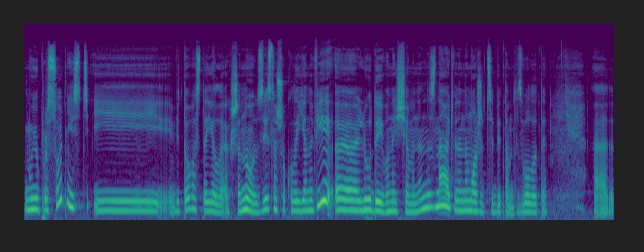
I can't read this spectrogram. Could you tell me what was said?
мою присутність, і від того стає легше. Ну, Звісно, що коли є нові е, люди, і вони ще мене не знають, вони не можуть собі там дозволити. Е,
